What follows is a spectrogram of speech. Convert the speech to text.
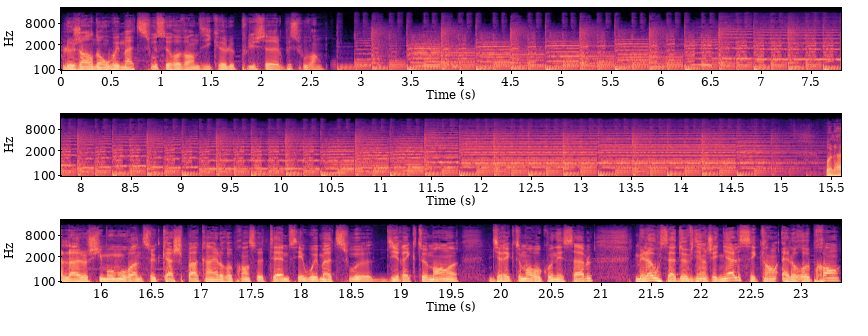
le genre dont Uematsu se revendique le plus, le plus souvent. Voilà, là, Shimomura ne se cache pas quand elle reprend ce thème, c'est Uematsu euh, directement, euh, directement reconnaissable. Mais là où ça devient génial, c'est quand elle reprend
